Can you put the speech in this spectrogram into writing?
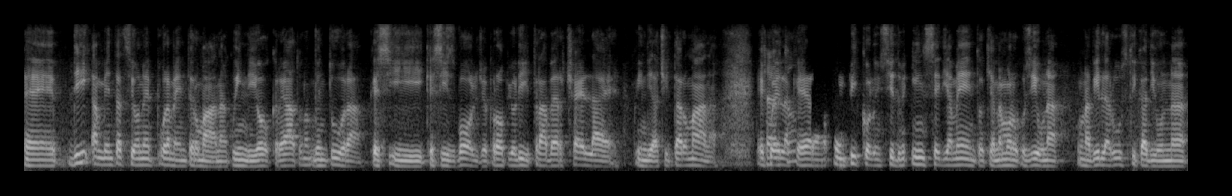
eh, di ambientazione puramente romana. Quindi ho creato un'avventura che si, che si svolge proprio lì tra Vercella e quindi la città romana, e certo. quella che era un piccolo insediamento, chiamiamolo così, una, una villa rustica di un,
